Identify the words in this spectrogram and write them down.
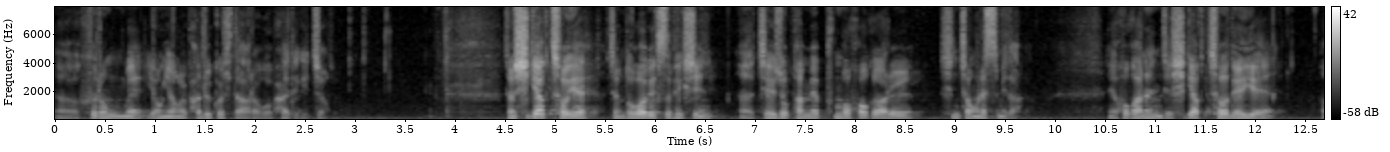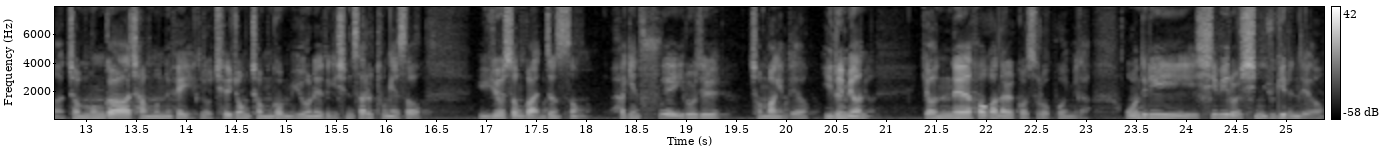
어, 흐름에 영향을 받을 것이다라고 봐야 되겠죠. 식약처에 지금 노바백스 백신 어, 제조 판매 품목 허가를 신청을 했습니다. 예, 허가는 이제 식약처 내에 어, 전문가 자문회의 그리고 최종 점검위원회 등의 심사를 통해서 유효성과 안전성 확인 후에 이루어질 전망인데요. 이르면 연내 허가 날 것으로 보입니다. 오늘이 11월 16일인데요.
